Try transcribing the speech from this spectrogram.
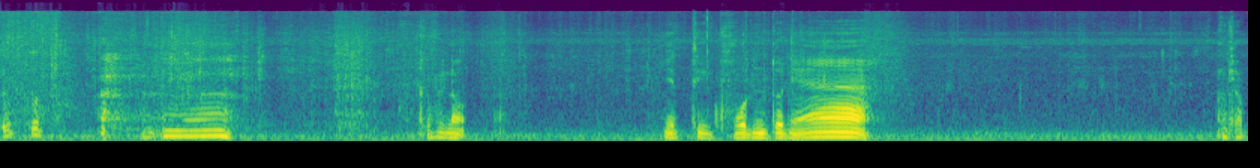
อึ๊บอึ๊บอืมครับพี่น้องเห็ดถือฝนตัวเนี้ยนะครับ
